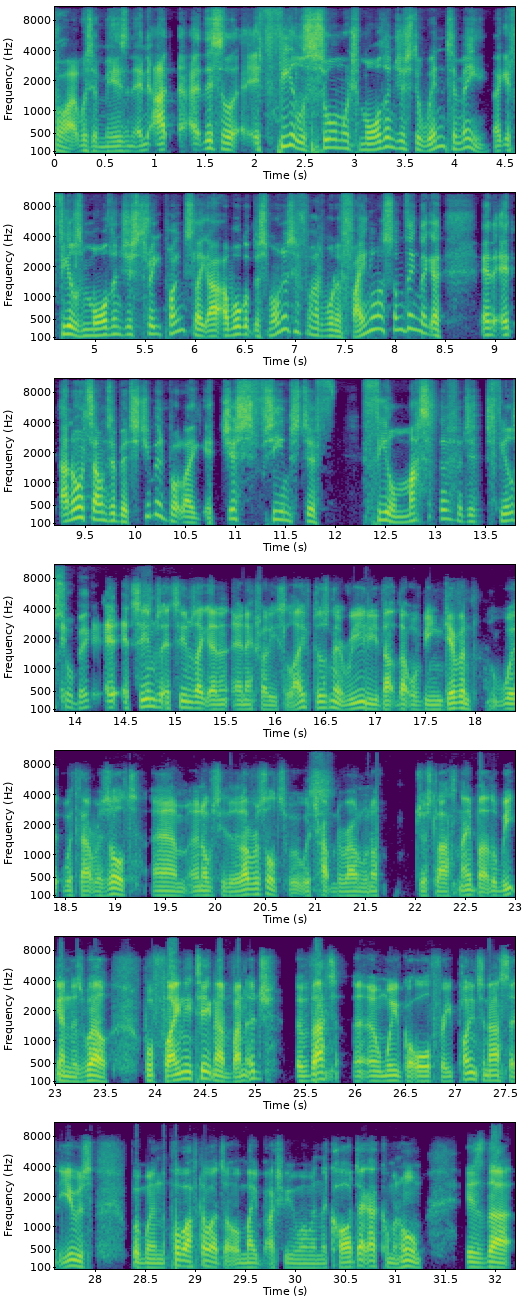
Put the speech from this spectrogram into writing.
Oh, it was amazing, and I, I, this it feels so much more than just a win to me. Like it feels more than just three points. Like I, I woke up this morning as if I'd won a final or something. Like, a, and it, I know it sounds a bit stupid, but like it just seems to f- feel massive. It just feels so big. It, it seems it seems like an, an, extra life, doesn't it? Really, that that we've been given with, with that result, um, and obviously the other results which happened around not just last night, but the weekend as well. We're finally taking advantage of that, and we've got all three points. And said to use when we're in the pub afterwards, or might actually be when we're in the car deck are coming home, is that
